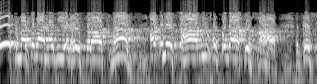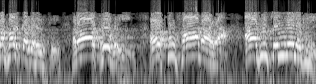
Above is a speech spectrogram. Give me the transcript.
ایک مرتبہ نبی علیہ السلام اپنے صحابی اقبا کے ساتھ سفر کر رہے تھے، رات ہو گئی اور طوفان آیا، آدھی چلنے لگی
